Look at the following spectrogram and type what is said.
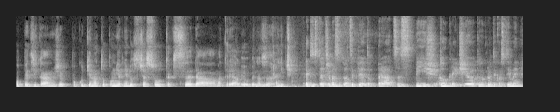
opět říkám, že pokud je na to poměrně dost času, tak se dá materiál i objednat z zahraničí. Existuje třeba situace, kdy je to práce spíš toho krejčího, toho, kdo ty kostýmy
